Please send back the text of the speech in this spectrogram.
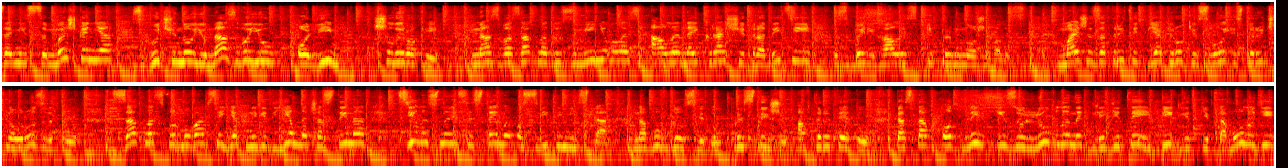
за місцем мешкання з гучною назвою Олімп. Шли роки. Назва закладу змінювалась, але найкращі традиції зберігались і примножувались. Майже за 35 років свого історичного розвитку заклад сформувався як невід'ємна частина цілісної системи освіти міста, набув досвіду, престижу, авторитету та став одним із улюблених для дітей, підлітків та молоді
